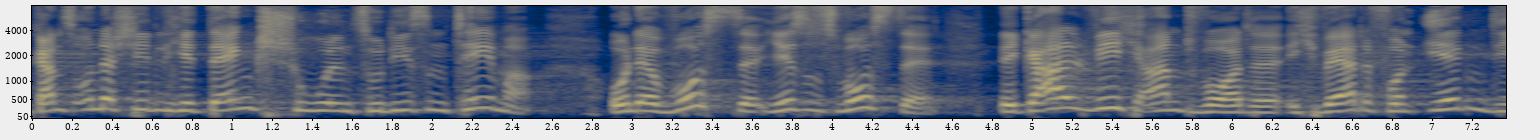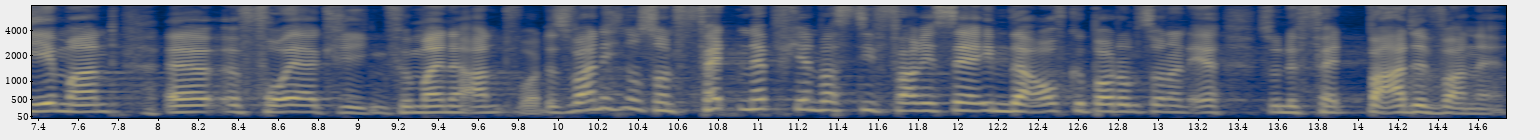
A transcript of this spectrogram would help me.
ganz unterschiedliche Denkschulen zu diesem Thema. Und er wusste, Jesus wusste, egal wie ich antworte, ich werde von irgendjemand äh, Feuer kriegen für meine Antwort. Es war nicht nur so ein Fettnäpfchen, was die Pharisäer ihm da aufgebaut haben, sondern eher so eine Fettbadewanne.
